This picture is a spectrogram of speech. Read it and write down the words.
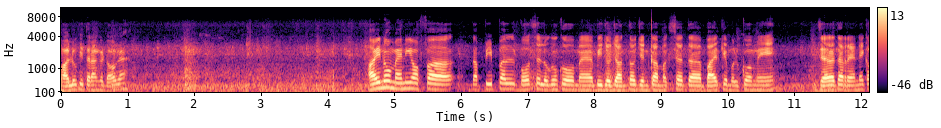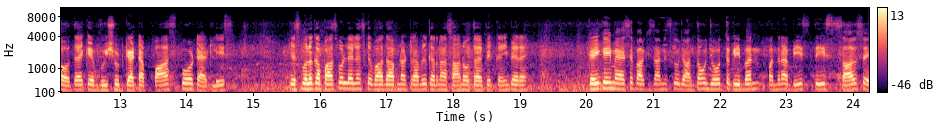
भालू की तरह का डॉग है। I know many of the people बहुत से लोगों को मैं अभी जो जानता हूँ जिनका मकसद uh, बाहर के मुल्कों में ज़्यादातर रहने का होता है कि we should get a passport at least इस मुल्क का पासपोर्ट ले लें उसके बाद अपना ट्रैवल करना आसान होता है, फिर कहीं पर रहें। कई कई मैं ऐसे पाकिस्तानी को जानता हूँ जो तकरीबन 15 20 30 साल से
